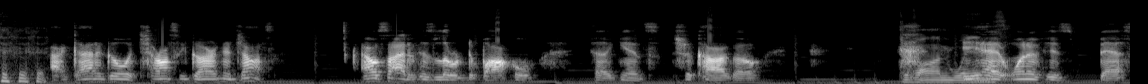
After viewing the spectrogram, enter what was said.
I gotta go with Chauncey Gardner Johnson. Outside of his little debacle against Chicago, he had one of his best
